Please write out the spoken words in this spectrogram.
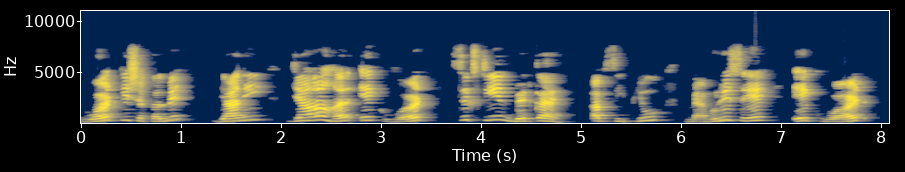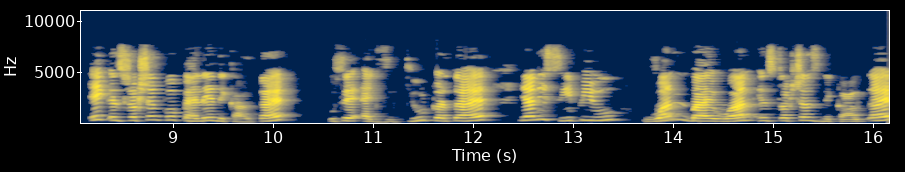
वर्ड की शक्ल में, यानी यहाँ हर एक वर्ड 16 बिट का है। अब सीपीयू मेमोरी से एक वर्ड एक इंस्ट्रक्शन को पहले निकालता है, उसे एग्जीक्यूट करता है, यानी CPU one by one instructions निकालता है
